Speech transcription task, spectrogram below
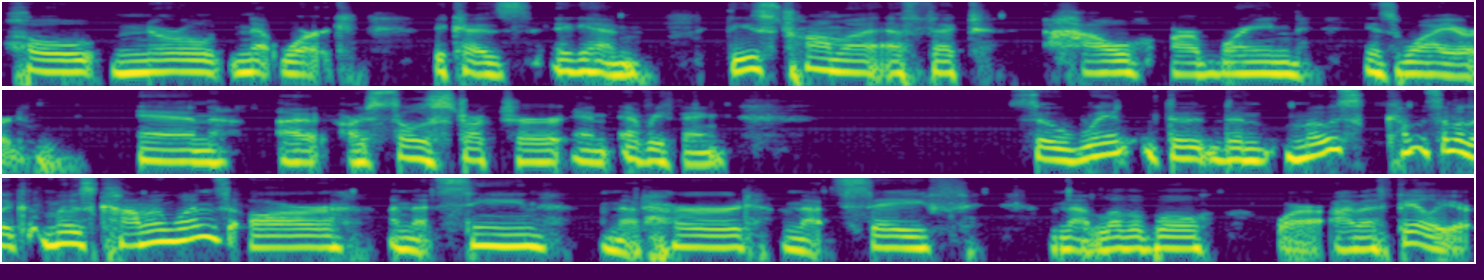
whole neural network because again these trauma affect how our brain is wired and our, our cell structure and everything so when the, the most some of the most common ones are i'm not seen i'm not heard i'm not safe i'm not lovable or i'm a failure.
